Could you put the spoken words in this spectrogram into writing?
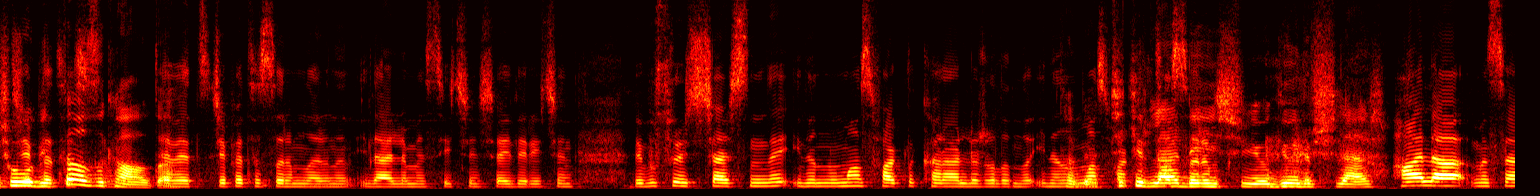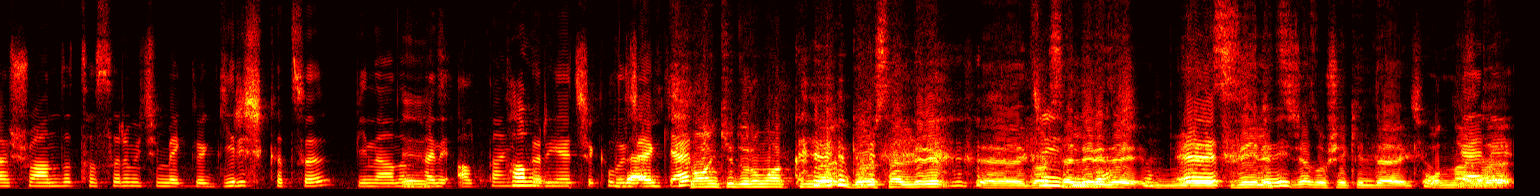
Çoğu bitti, azı kaldı. Evet, cephe tasarımlarının ilerlemesi için, şeyleri için ve bu süreç içerisinde inanılmaz farklı kararlar alındı, Tabii inanılmaz farklı fikirler tasarım. değişiyor, görüşler. Hala mesela şu anda tasarım için bekliyor. Giriş katı binanın Evet. hani alttan Tam yukarıya çıkılacak belki- yer. Şu anki durumu hakkında görselleri e, görselleri de e, Evet. size ileteceğiz. O şekilde Çok- onlar da Yani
